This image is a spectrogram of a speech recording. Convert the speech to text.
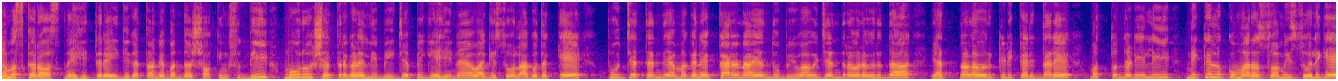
ನಮಸ್ಕಾರ, ಸ್ನೇಹಿತರೆ, ಇದೀಗ ತಾನೇ ಬಂದ ಶಾಕಿಂಗ್ ಸುದ್ದಿ. ಮೂರು ಕ್ಷೇತ್ರಗಳಲ್ಲಿ ಬಿಜೆಪಿಗೆ ಹೀನಾಯವಾಗಿ ಸೋಲಾಗೋದಕ್ಕೆ ಪೂಜ್ಯ ತಂದೆಯ ಮಗನೇ ಕಾರಣ ಎಂದು ಬಿ ವಾ ವಿಜೇಂದ್ರ ಅವರ ವಿರುದ್ಧ ಯತ್ನಾಳ್ ಅವರು ಕಿಡಿಕಾರಿದ್ದಾರೆ. ಮತ್ತೊಂದೆಡೆಯಲ್ಲಿ ನಿಖಿಲ್ ಕುಮಾರಸ್ವಾಮಿ ಸೋಲಿಗೆ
